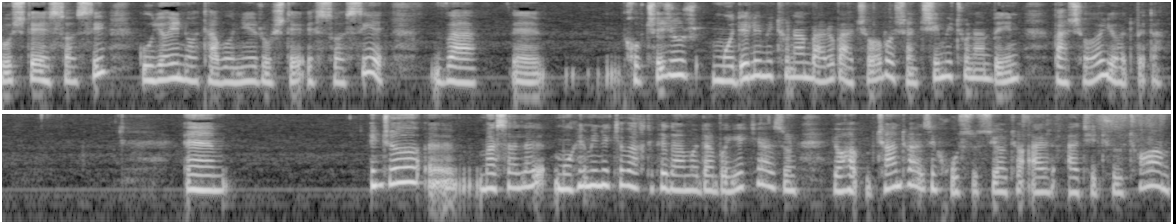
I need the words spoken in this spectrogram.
رشد احساسی گویای ناتوانی رشد احساسیه و خب چه جور مدلی می‌تونن برای بچه ها باشن؟ چی می‌تونن به این بچه ها یاد بدن؟ اینجا مسئله مهم اینه که وقتی پدر مادر با یکی از اون یا چند تا از این خصوصیات و اتیتود ها هم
